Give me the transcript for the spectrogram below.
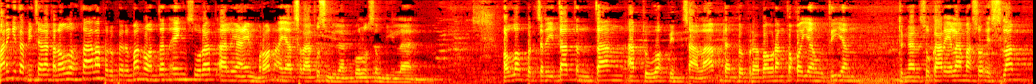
Mari kita bicarakan Allah Ta'ala berfirman wonten ing surat Ali Imran ayat 199 Allah bercerita tentang Abdullah bin Salam dan beberapa orang tokoh Yahudi yang dengan sukarela masuk Islam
